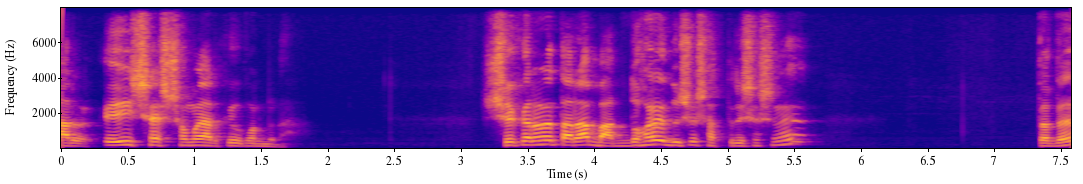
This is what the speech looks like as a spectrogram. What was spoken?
আর এই শেষ সময় আর কেউ গণবে না। সে কারণে তারা বাধ্য হয়ে দুশো সাতত্রিশ আসনে তাদের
